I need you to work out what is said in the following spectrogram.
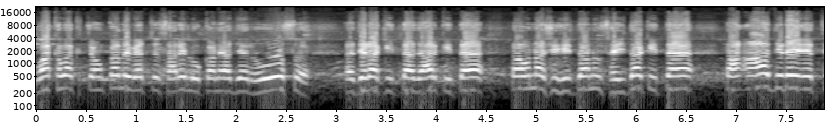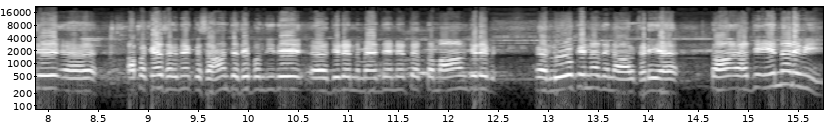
ਵੱਖ-ਵੱਖ ਚੌਂਕਾਂ ਦੇ ਵਿੱਚ ਸਾਰੇ ਲੋਕਾਂ ਨੇ ਅੱਜ ਰੋਸ ਅ, ਜਿਹੜਾ ਕੀਤਾ ਜ਼ਾਹਰ ਕੀਤਾ ਹੈ, ਤਾਂ ਉਹਨਾਂ ਸ਼ਹੀਦਾਂ ਨੂੰ ਸਜਦਾ ਕੀਤਾ ਹੈ। ਤਾਂ ਆ ਜਿਹੜੇ ਇੱਥੇ ਅ, ਆਪਾਂ ਕਹਿ ਸਕਦੇ ਹਾਂ ਕਿਸਾਨ ਜਥੇਬੰਦੀ ਦੇ ਅ, ਜਿਹੜੇ ਨੁਮਾਇੰਦੇ ਨੇ ਤੇ तमाम ਜਿਹੜੇ ਅ, ਲੋਕ ਇਹਨਾਂ ਦੇ ਨਾਲ ਖੜੇ ਆ। ਤਾਂ ਅੱਜ ਇਹਨਾਂ ਨੇ ਵੀ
